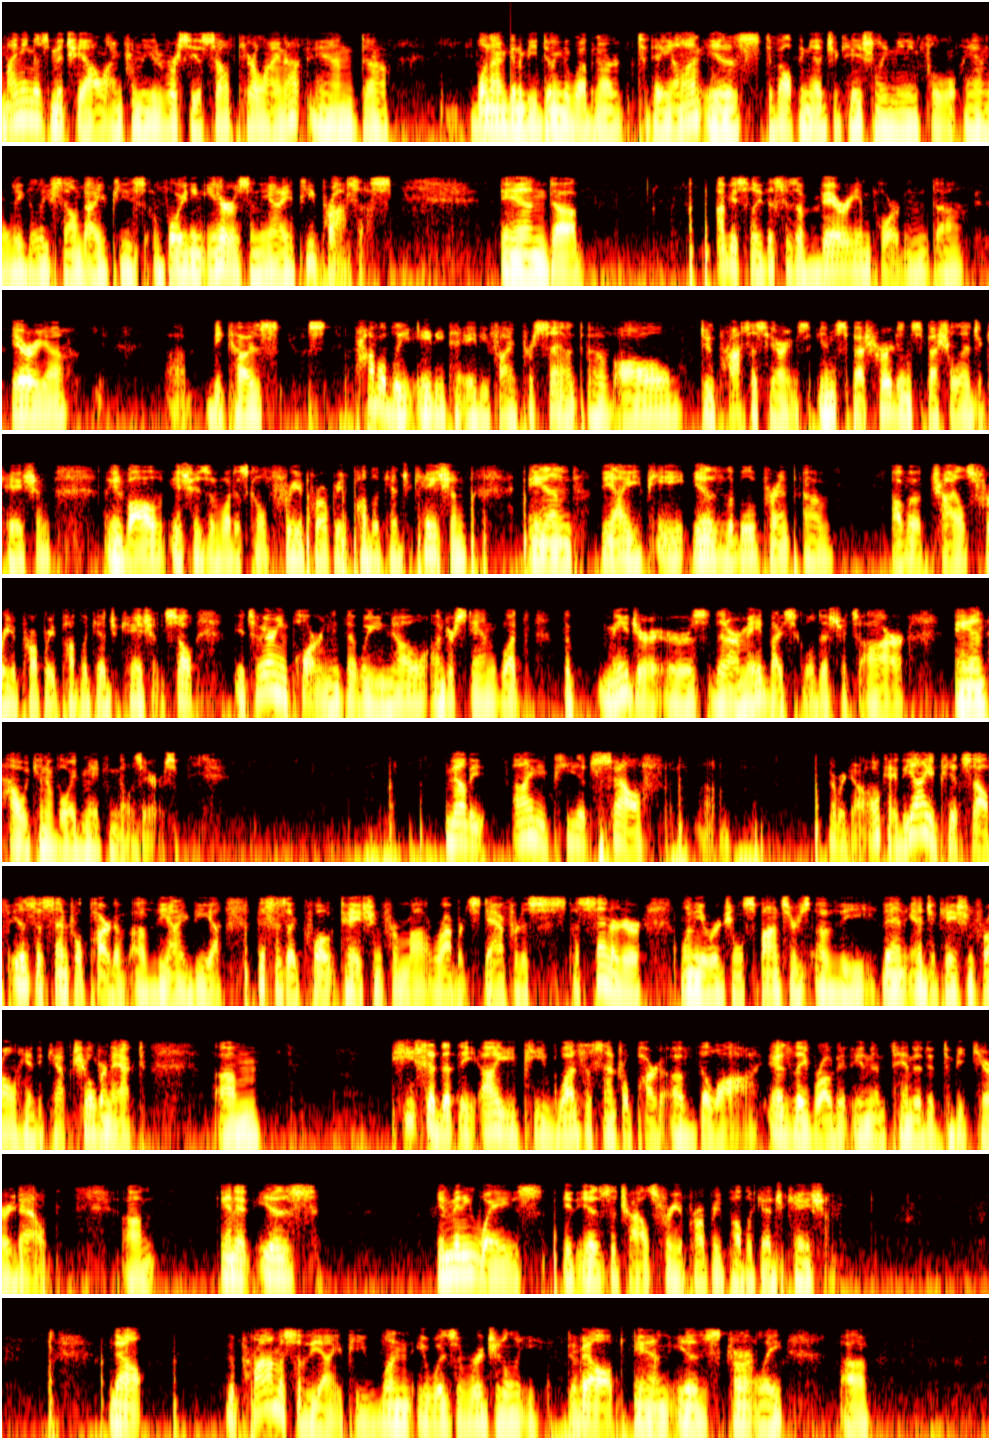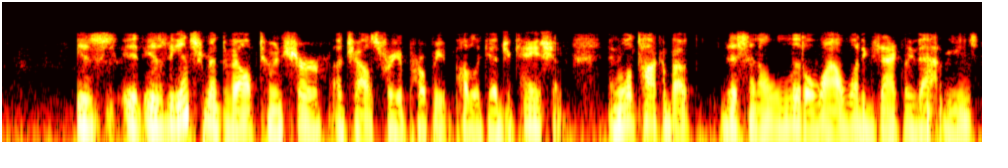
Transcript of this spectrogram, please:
my name is Mitch Yell. I'm from the University of South Carolina, and uh, what I'm going to be doing the webinar today on is developing educationally meaningful and legally sound IEPs, avoiding errors in the IEP process. And uh, obviously this is a very important uh, area uh, because probably 80 to 85 percent of all due process hearings in special, heard in special education involve issues of what is called free appropriate public education and the IEP is the blueprint of of a child's free appropriate public education. So it's very important that we know, understand what the major errors that are made by school districts are and how we can avoid making those errors. Now the IEP itself, um, there we go. Okay, the IEP itself is a central part of, of the IDEA. This is a quotation from uh, Robert Stafford, a, a, senator, one of the original sponsors of the then Education for All Handicapped Children Act. Um, he said that the IEP was a central part of the law as they wrote it and intended it to be carried out. Um, and it is in many ways, it is a child's free appropriate public education. Now, the promise of the IEP when it was originally developed and is currently uh, is it is the instrument developed to ensure a child's free appropriate public education. And we'll talk about this in a little while, what exactly that means.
